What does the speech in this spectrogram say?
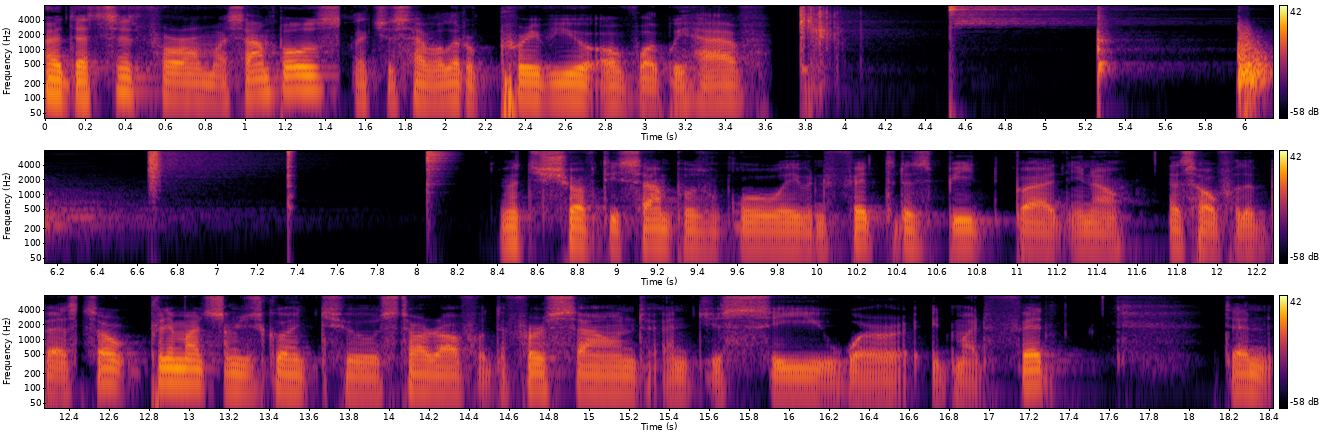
Alright, that's it for my samples. Let's just have a little preview of what we have. Not sure if these samples will even fit to this beat, but you know, let's hope for the best. So pretty much I'm just going to start off with the first sound and just see where it might fit. Then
